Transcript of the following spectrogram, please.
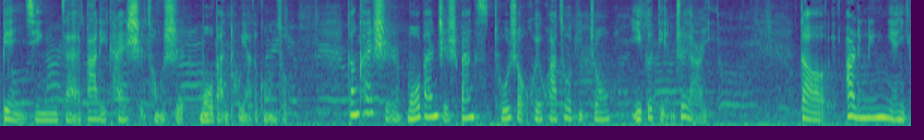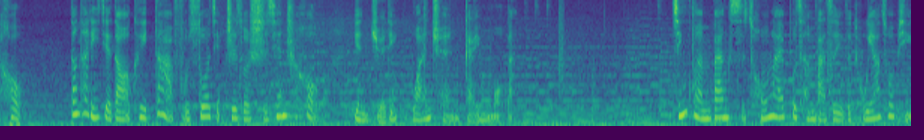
便已经在巴黎开始从事模板涂鸦的工作。刚开始，模板只是班克斯徒手绘画作品中一个点缀而已。到2000年以后，当他理解到可以大幅缩减制作时间之后，便决定完全改用模板。尽管班克斯从来不曾把自己的涂鸦作品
